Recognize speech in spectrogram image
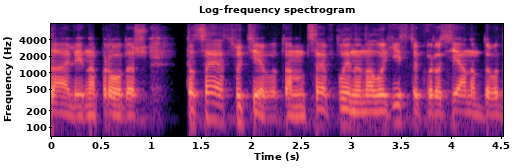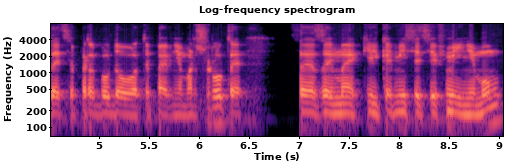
далі на продаж, то це суттєво. Там це вплине на логістику. Росіянам доведеться перебудовувати певні маршрути. Це займе кілька місяців мінімум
